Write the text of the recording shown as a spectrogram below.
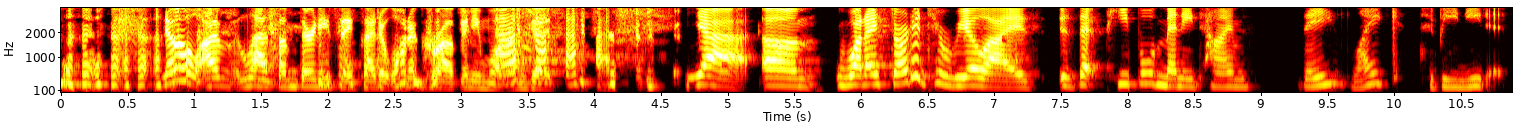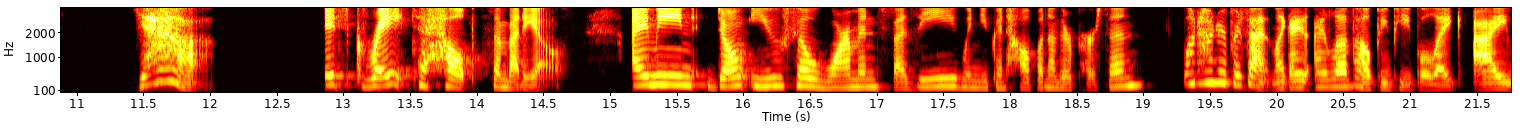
no, I'm less. I'm 36. I don't want to grow up anymore. I'm good. yeah. Um, what I started to realize is that people many times they like to be needed. Yeah. It's great to help somebody else. I mean, don't you feel warm and fuzzy when you can help another person? 100%. Like I, I love helping people. Like I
